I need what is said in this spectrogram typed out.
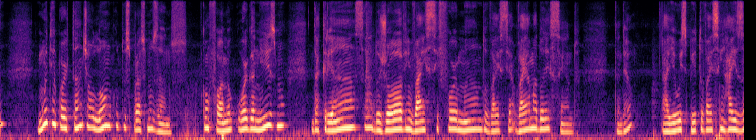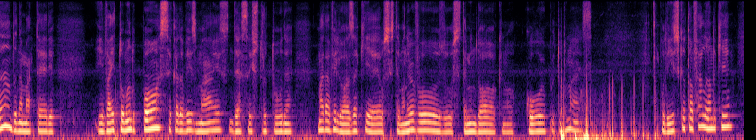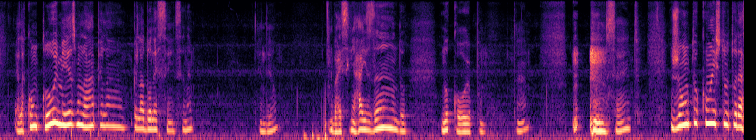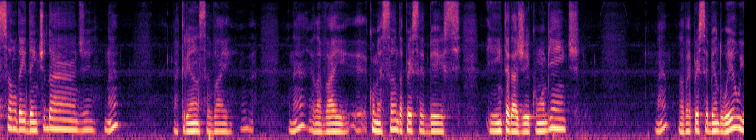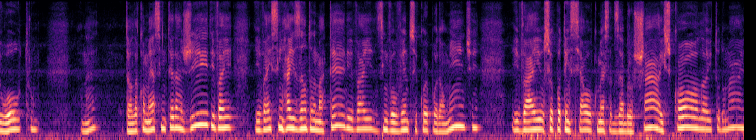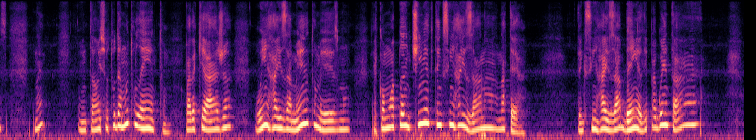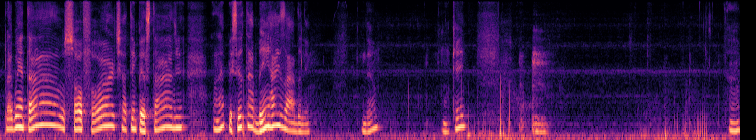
muito importante ao longo dos próximos anos, conforme o, organismo da criança, do jovem vai se formando, vai se vai amadurecendo, entendeu? Aí o espírito vai se enraizando na matéria e vai tomando posse cada vez mais dessa estrutura maravilhosa que é o sistema nervoso, o sistema endócrino, corpo e tudo mais. Por isso que eu estou falando que ela conclui mesmo lá pela, pela adolescência, né? Entendeu? Vai se enraizando no corpo, tá? Certo? Junto com a estruturação da identidade, né? A criança vai, né? Ela vai eh, começando a perceber-se e interagir com o ambiente, né? Ela vai percebendo o eu e o outro, né? Então ela começa a interagir e vai, e vai se enraizando na matéria, e vai desenvolvendo-se corporalmente, e vai o seu potencial começa a desabrochar, a escola e tudo mais, né? Então isso tudo é muito lento para que haja o enraizamento mesmo. É como uma plantinha que tem que se enraizar na, na terra. Tem que se enraizar bem ali para aguentar, para aguentar o sol forte, a tempestade, né? Precisa estar tá bem enraizado ali. Entendeu? Ok? Tá.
